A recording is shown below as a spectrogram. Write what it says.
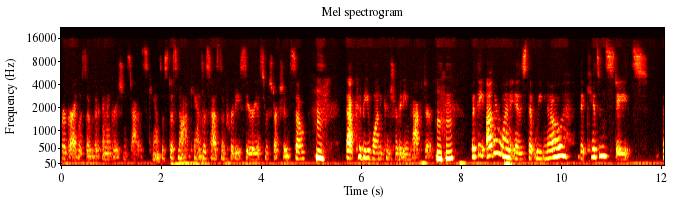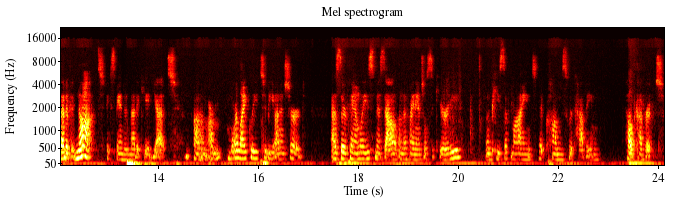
regardless of their immigration status. Kansas does not. Kansas has some pretty serious restrictions. So Hmm. that could be one contributing factor. Mm-hmm. But the other one is that we know that kids in states that have not expanded Medicaid yet um, are more likely to be uninsured as their families miss out on the financial security and peace of mind that comes with having health coverage.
